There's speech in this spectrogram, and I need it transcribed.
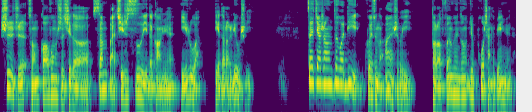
市值从高峰时期的三百七十四亿的港元一路啊跌到了六十亿，再加上这块地亏损了二十个亿，到了分分钟就破产的边缘了。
